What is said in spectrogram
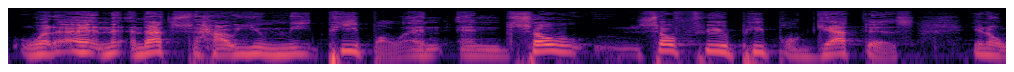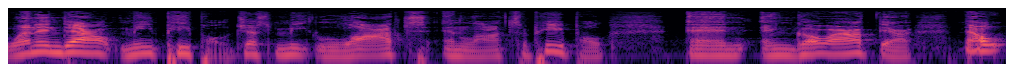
what, and, and that's how you meet people. And and so so few people get this. You know, when in doubt, meet people. Just meet lots and lots of people, and and go out there. Now,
